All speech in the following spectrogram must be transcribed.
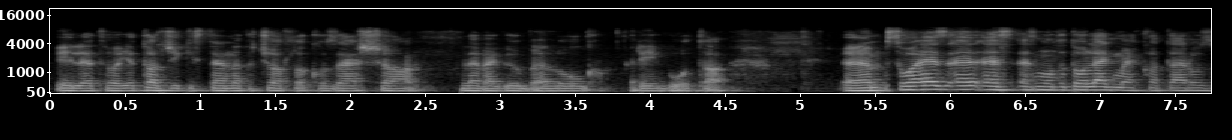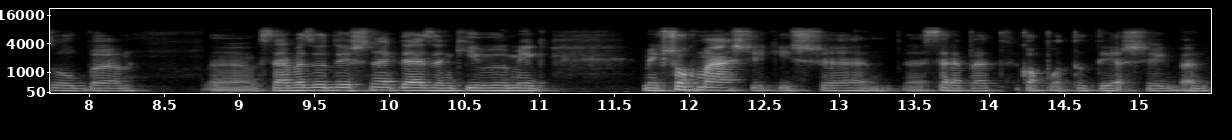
illetve hogy a Tadzsikisztánnak a csatlakozása levegőben lóg régóta. Szóval ez, ez, ez mondható a legmeghatározóbb szerveződésnek, de ezen kívül még, még sok másik is szerepet kapott a térségben.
